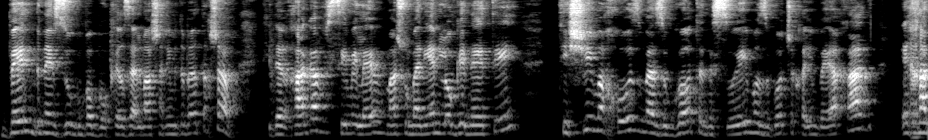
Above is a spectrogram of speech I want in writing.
בין בני זוג בבוקר זה על מה שאני מדברת עכשיו. כי דרך אגב, שימי לב, משהו מעניין לא גנטי, 90% מהזוגות הנשואים או זוגות שחיים ביחד, אחד.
